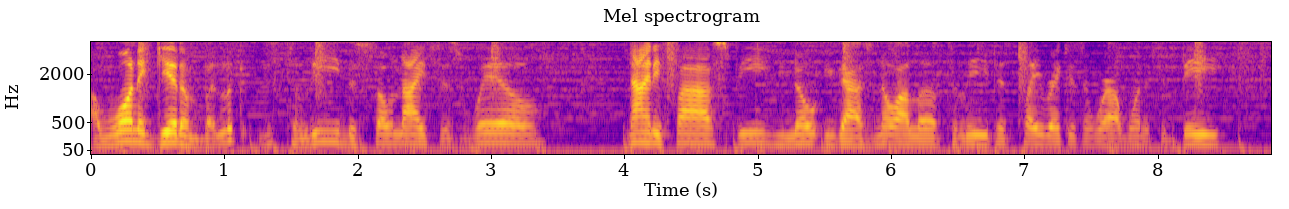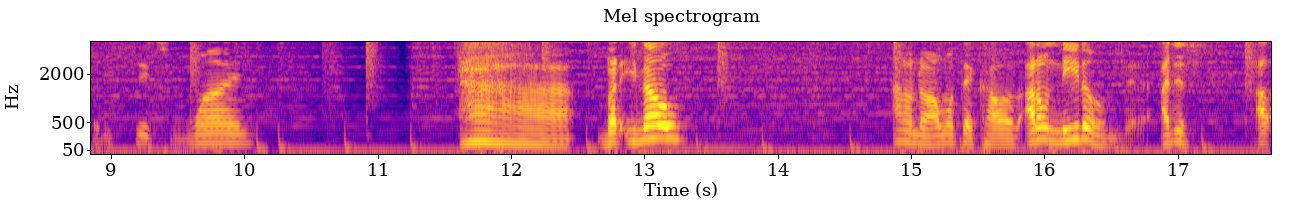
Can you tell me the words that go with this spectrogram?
I want to get him, but look, this Talib is so nice as well. 95 speed. You know, you guys know I love Talib. His play rate isn't where I want it to be, but he's 6'1. Ah, but you know, I don't know. I want that Carlos. I don't need them. I just I,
